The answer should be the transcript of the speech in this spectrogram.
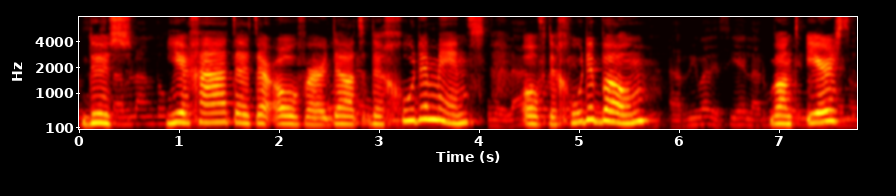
Dus hier gaat het erover dat de goede mens of de goede boom, want eerst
